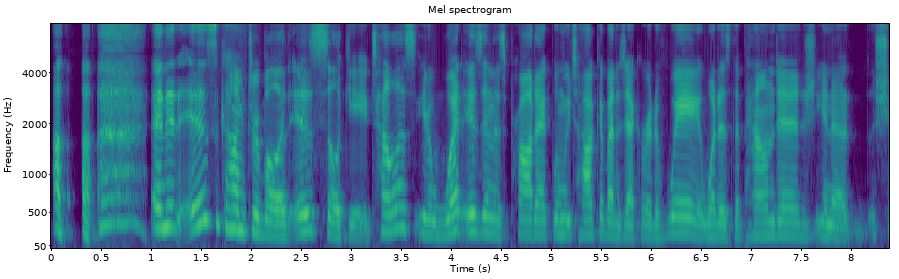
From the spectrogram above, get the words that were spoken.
and it is comfortable. It is silky. Tell us, you know, what is in this product when we talk about a decorative weight? What is the poundage? You know, sh-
